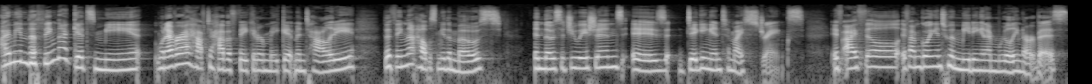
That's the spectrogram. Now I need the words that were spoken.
I mean, the thing that gets me whenever I have to have a fake it or make it mentality, the thing that helps me the most in those situations is digging into my strengths. If I feel, if I'm going into a meeting and I'm really nervous,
